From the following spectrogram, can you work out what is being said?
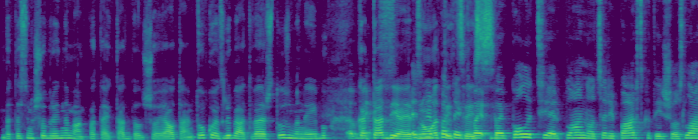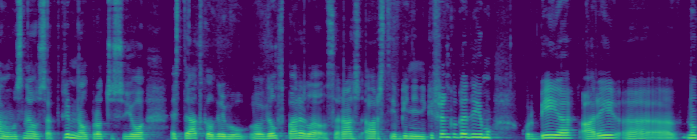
bet es jums šobrīd nemāku pateikt atbildi šo jautājumu. To, ko es gribētu vērst uzmanību, ka tad, ja ir noticis. Pateikt, vai, vai policija ir plānots arī pārskatīt šos lēmumus, neuzsākt kriminālu procesu, jo es te atkal gribu vilkt paralēlus ar ārstu Evgeņģi Nikifrenko gadījumu, kur bija arī, nu,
